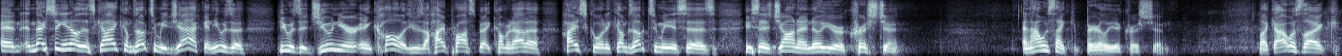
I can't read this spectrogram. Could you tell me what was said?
and, and next thing you know, this guy comes up to me, Jack, and he was, a, he was a junior in college. He was a high prospect coming out of high school, and he comes up to me and he says, he says, John, I know you're a Christian. And I was like barely a Christian. Like I was like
